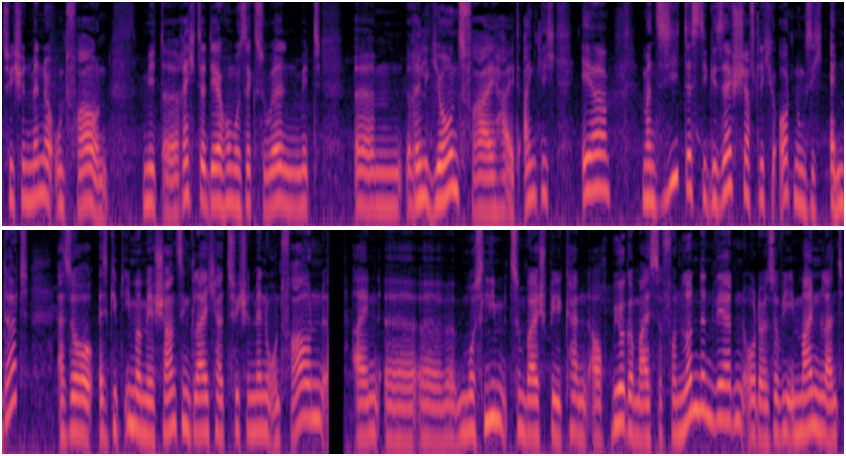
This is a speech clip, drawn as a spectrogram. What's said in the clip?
zwischen Männern und Frauen, mit Rechte der Homosexuellen, mit ähm, Religionsfreiheit. Eigentlich eher, man sieht, dass die gesellschaftliche Ordnung sich ändert. Also es gibt immer mehr Chancengleichheit zwischen Männern und Frauen. Ein äh, äh, Muslim zum Beispiel kann auch Bürgermeister von London werden oder so wie in meinem Land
